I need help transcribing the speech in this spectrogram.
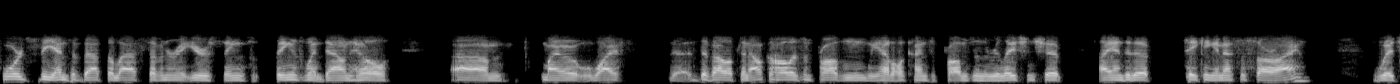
towards the end of that, the last seven or eight years, things things went downhill. Um, my wife uh, developed an alcoholism problem. We had all kinds of problems in the relationship. I ended up taking an SSRI, which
